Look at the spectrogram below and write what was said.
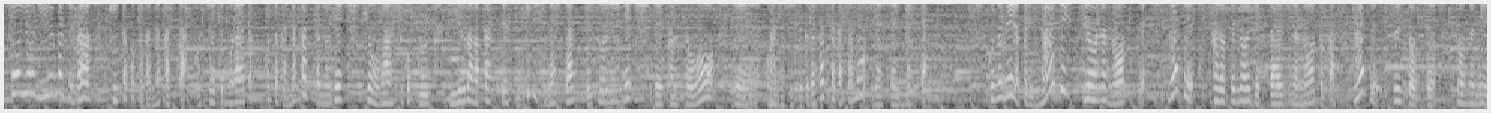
そういう理由までは聞いたことがなかった教えてもらえたことがなかったので今日はすごく理由が分かってすっきりしましたってそういうね、えー、感想を、えお話ししてくださった方もいらっしゃいました。このねやっぱりなぜ必要なのってなぜカロテノイド大事なのとかなぜ水素ってそんなに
